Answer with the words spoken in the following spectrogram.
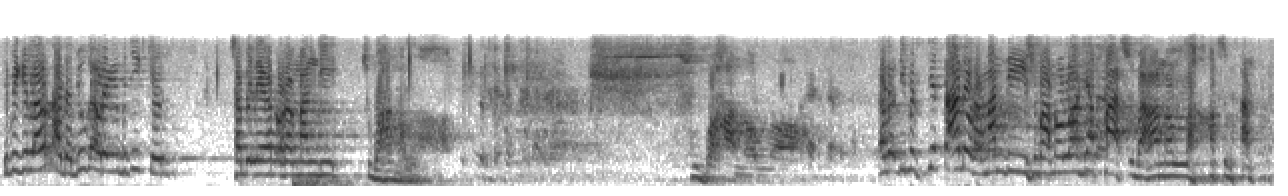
Di pinggir laut ada juga orang yang berzikir. Sambil lihat orang mandi. Subhanallah. Subhanallah. Kalau di masjid tak ada orang mandi, subhanallah siapa? Subhanallah, subhanallah.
